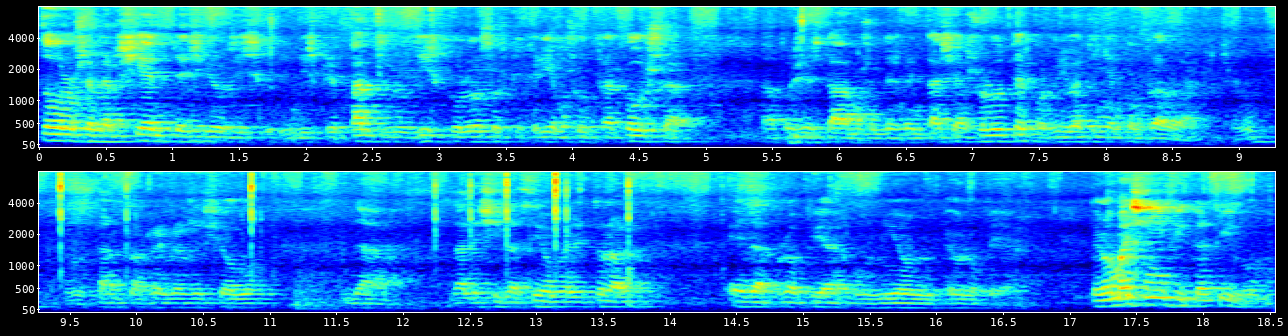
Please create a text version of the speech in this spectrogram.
todos os emerxentes e os discrepantes os discolosos que queríamos outra cousa ah, pois estábamos en desventaxe absoluta e por riba tiñan comprado antes non? por tanto as regras de xogo da, da legislación electoral e da propia Unión Europea. Pero o máis significativo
